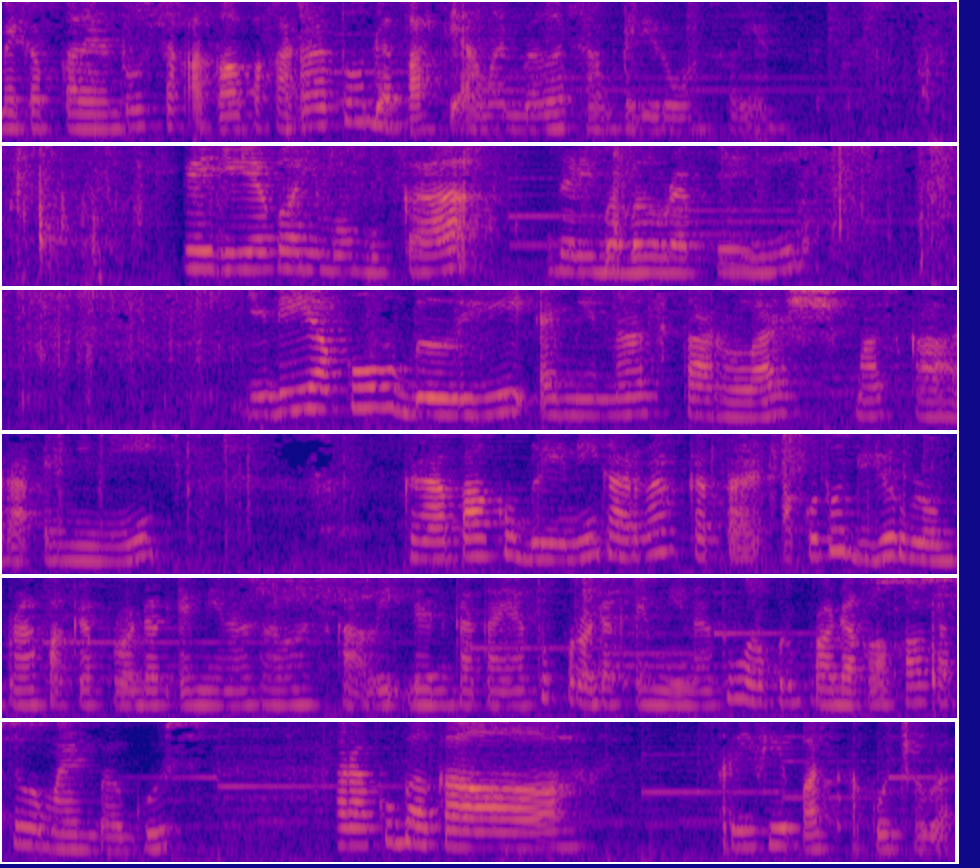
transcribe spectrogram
makeup kalian rusak atau apa karena tuh udah pasti aman banget sampai di rumah kalian. Oke, jadi aku lagi mau buka dari bubble wrapnya ini. Jadi aku beli Emina Starlash Mascara yang ini. Kenapa aku beli ini? Karena kata aku tuh jujur belum pernah pakai produk Emina sama sekali dan katanya tuh produk Emina tuh walaupun produk lokal tapi lumayan bagus. Karena aku bakal review pas aku coba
